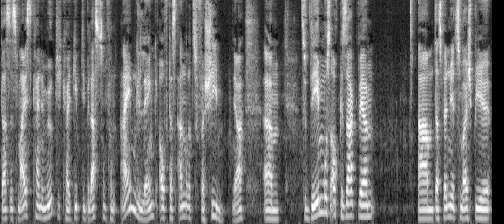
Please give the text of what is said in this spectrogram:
dass es meist keine Möglichkeit gibt, die Belastung von einem Gelenk auf das andere zu verschieben, ja. Ähm, zudem muss auch gesagt werden, ähm, dass wenn du jetzt zum Beispiel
